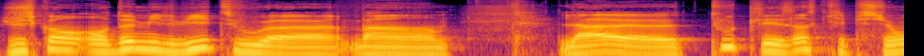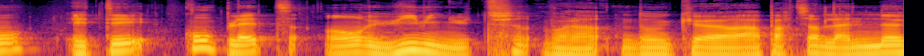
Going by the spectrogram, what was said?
jusqu'en 2008 où ben là, toutes les inscriptions étaient complète en 8 minutes. Voilà, donc euh, à partir de la 9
